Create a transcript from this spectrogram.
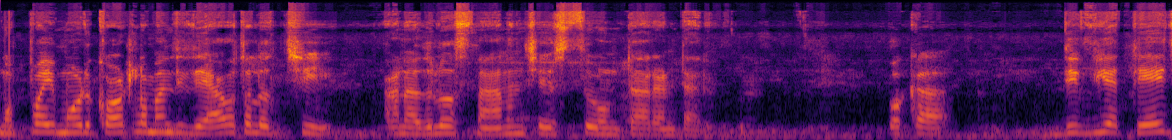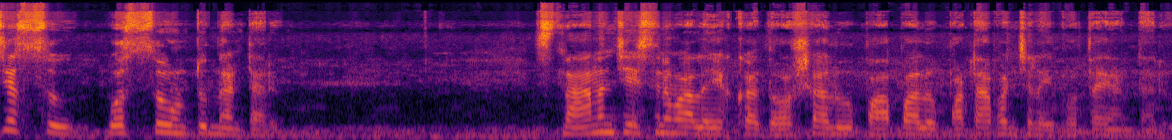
ముప్పై మూడు కోట్ల మంది దేవతలు వచ్చి ఆ నదిలో స్నానం చేస్తూ ఉంటారంటారు. ఒక దివ్య తేజస్సు వస్తూ ఉంటుందంటారు. స్నానం చేసిన వాళ్ళ యొక్క దోషాలు పాపాలు పటాపంచలైపోతాయి అంటారు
